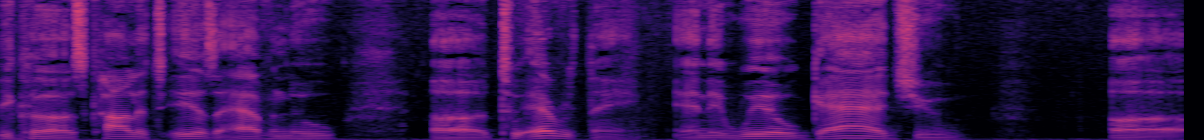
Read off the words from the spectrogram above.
because college is an avenue uh, to everything, and it will guide you uh,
